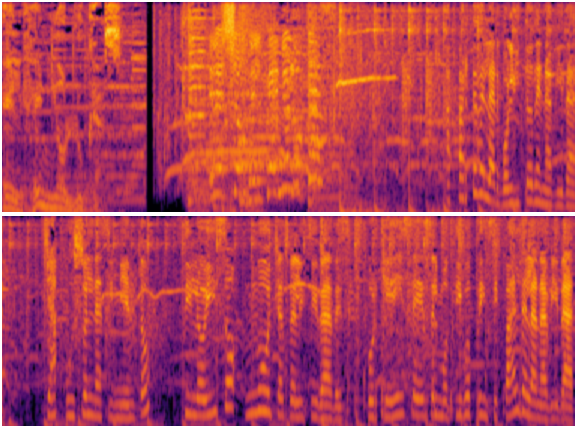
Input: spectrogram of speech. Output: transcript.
el genio Lucas. El show del genio Lucas. Aparte del arbolito de Navidad, ¿ya puso el nacimiento? Si lo hizo, muchas felicidades, porque ese es el motivo principal de la Navidad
